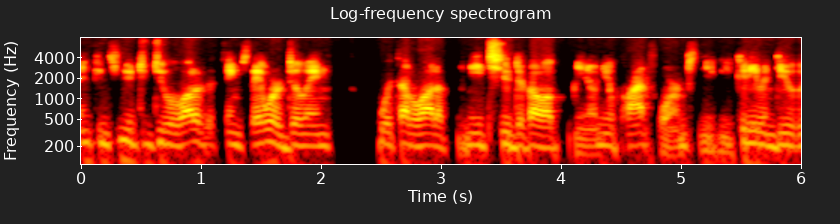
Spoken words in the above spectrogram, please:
and continue to do a lot of the things they were doing without a lot of need to develop you know new platforms you could even do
